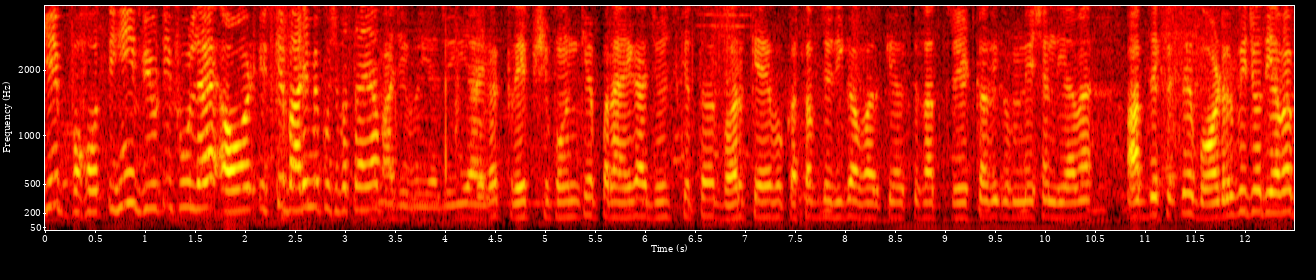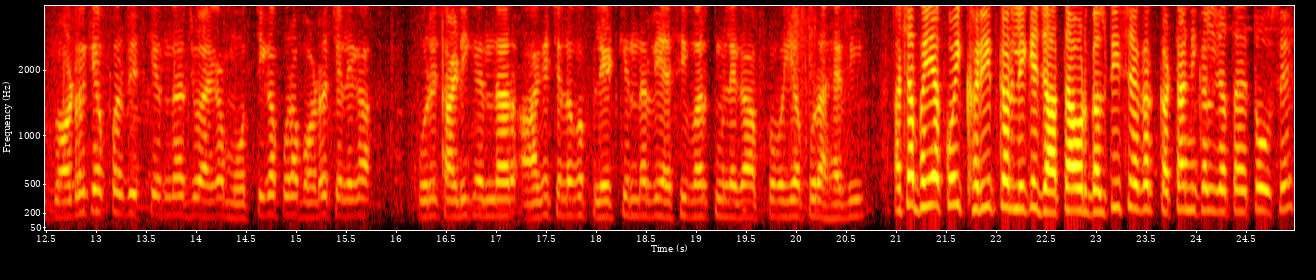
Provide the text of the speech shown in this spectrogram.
ये बहुत ही ब्यूटीफुल है और इसके बारे में कुछ बताएँ आप? हाँ जी भैया जो ये आएगा क्रेप शिफोन के ऊपर आएगा जो इसके ऊपर वर्क है वो कसब जरी का वर्क है उसके साथ थ्रेड का भी कॉम्बिनेशन दिया हुआ है। आप देख सकते हैं बॉर्डर भी जो दिया हुआ है बॉर्डर के ऊपर भी इसके अंदर जो आएगा मोती का पूरा बॉर्डर चलेगा पूरे साड़ी के अंदर आगे चलोगे प्लेट के अंदर भी ऐसी वर्क मिलेगा आपको भैया पूरा हैवी अच्छा भैया कोई खरीद कर लेके जाता है और गलती से अगर कट्टा निकल जाता है तो उसे?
